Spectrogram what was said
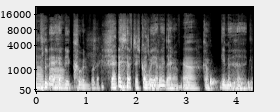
Nej, Abo. vi är cool på det. Grattis i efterskott Kom min broder. kram. Ja. Kom, give me a hug.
